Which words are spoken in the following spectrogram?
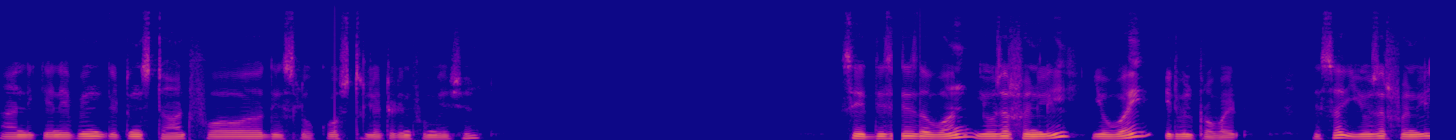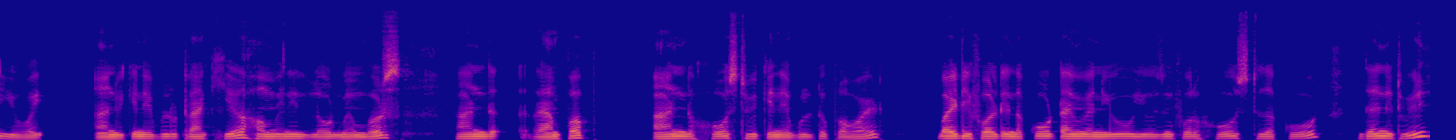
And you can even getting start for this Locust related information. See this is the one user friendly ui it will provide. Is a user friendly ui and we can able to track here how many load members and ramp up and host we can able to provide. By default in the code time when you using for host the code then it will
